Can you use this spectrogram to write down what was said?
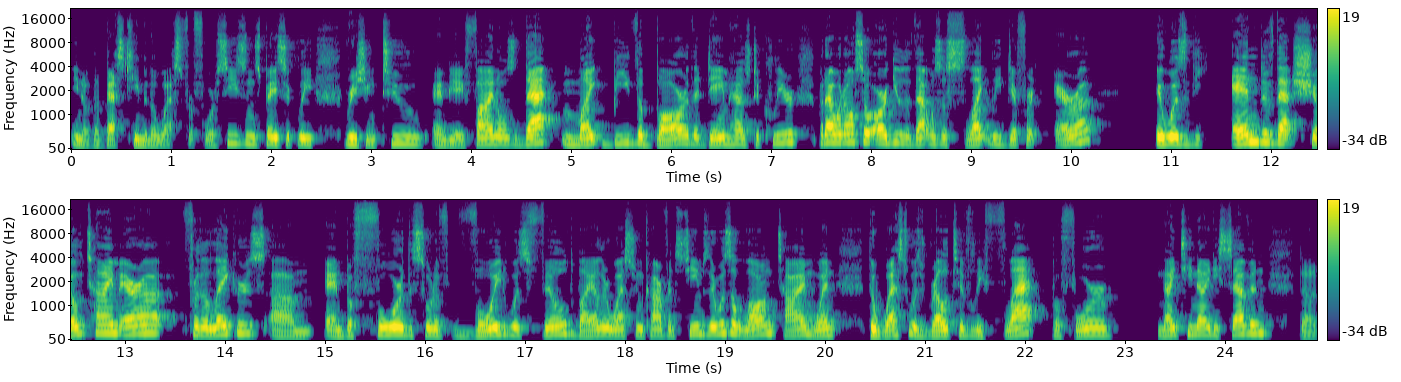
you know the best team in the West for four seasons, basically reaching two NBA Finals. That might be the bar that Dame has to clear. But I would also argue that that was a slightly different era. It was the end of that Showtime era for the Lakers, um, and before the sort of void was filled by other Western Conference teams, there was a long time when the West was relatively flat before 1997. The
